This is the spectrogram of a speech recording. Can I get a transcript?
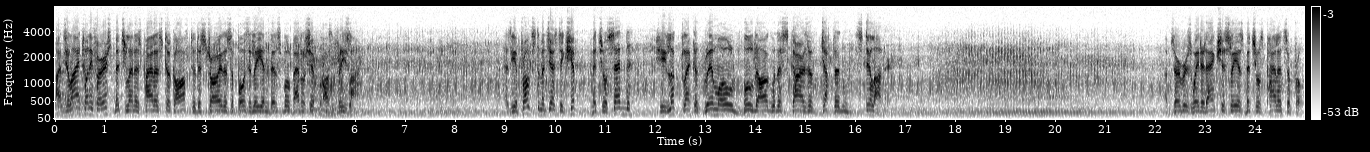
On July 21st, Mitchell and his pilots took off to destroy the supposedly invincible battleship Ostfriesland. As he approached the majestic ship, Mitchell said, she looked like a grim old bulldog with the scars of Jutland still on her. Observers waited anxiously as Mitchell's pilots approached.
